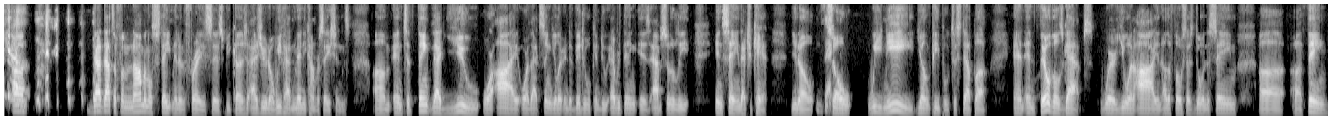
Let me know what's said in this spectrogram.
uh, that that's a phenomenal statement and phrase, sis. Because as you know, we've had many conversations, um, and to think that you or I or that singular individual can do everything is absolutely insane. That you can't. You know, exactly. so we need young people to step up and and fill those gaps where you and I and other folks that's doing the same uh, uh, thing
